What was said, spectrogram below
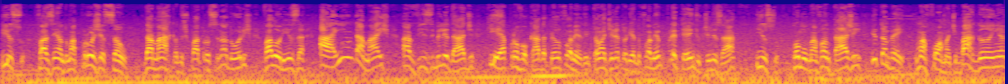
isso fazendo uma projeção da marca dos patrocinadores valoriza ainda mais a visibilidade que é provocada pelo Flamengo. Então a diretoria do Flamengo pretende utilizar isso como uma vantagem e também uma forma de barganha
